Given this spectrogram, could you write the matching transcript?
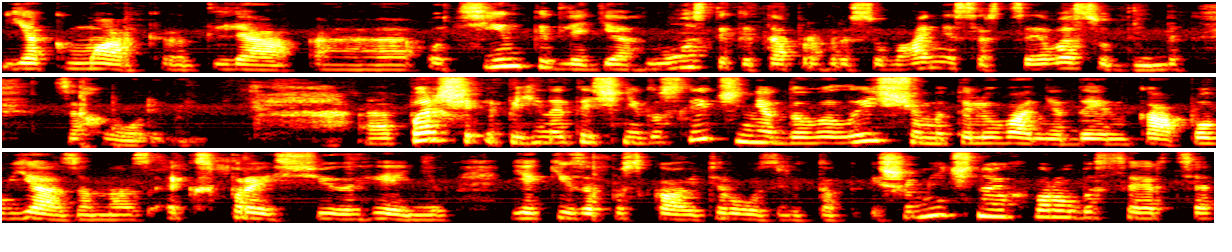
як маркер для е, оцінки, для діагностики та прогресування серцево-судинних захворювань. Е, перші епігенетичні дослідження довели, що метилювання ДНК пов'язане з експресією генів, які запускають розвиток ішемічної хвороби серця,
